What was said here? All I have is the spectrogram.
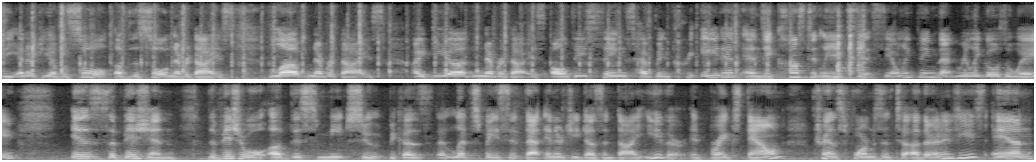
the energy of the soul of the soul never dies. Love never dies. Idea never dies. All these things have been created and they constantly exist. The only thing that really goes away is the vision, the visual of this meat suit because uh, let's face it, that energy doesn't die either. It breaks down, transforms into other energies, and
